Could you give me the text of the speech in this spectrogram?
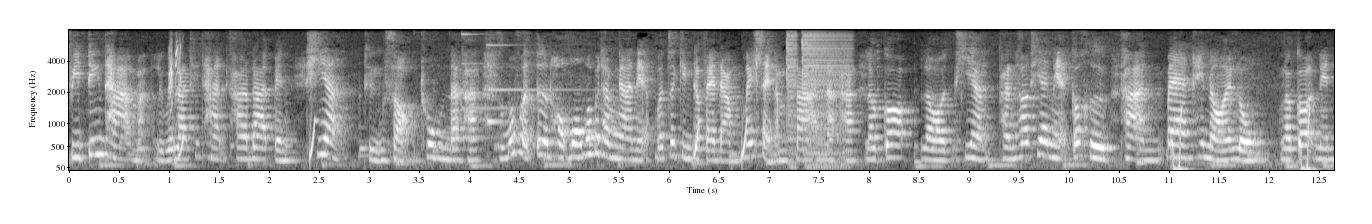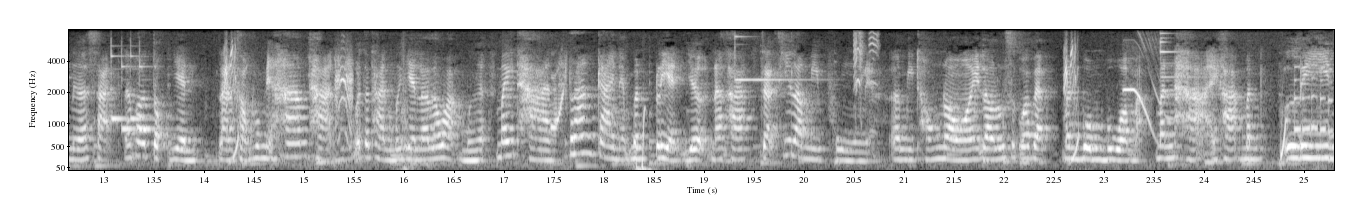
feeding time อะหรือเวลาที่ทานข้าวได้เป็นเที่ยงถึง 2 ทุ่มนะคะสมมติฝนตื่น6โมงเพื่อไปทำงานเนี่ยก็จะกินกาแฟดำไม่ใส่น้ำตาลนะคะ แล้วก็รอเที่ยงทานข้าวเที่ยงเนี่ยก็คือทานแป้งให้น้อยลง แล้วก็เน้นเนื้อสัตว์แล้วพอตกเย็นหลังสองทุ่มเนี่ยห้ามทานว่าจะทานมื้อเย็นแล้วระหว่างมื้อไม่ทาน ร่างกายเนี่ยมันเปลี่ยนเยอะนะคะ จากที่เรามีพุงเนี่ยเรามีท้องน้อย เรารู้สึกว่าแบบมันบวมๆอะมันหายค่ะ มันลีน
